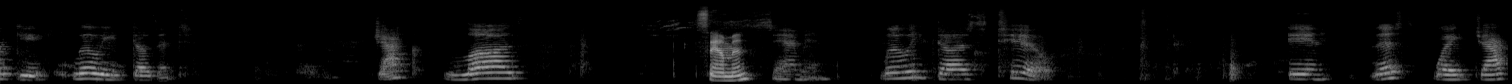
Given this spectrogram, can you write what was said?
Turkey. Lily doesn't. Jack loves Salmon. salmon. Lily does too. In this way, Jack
